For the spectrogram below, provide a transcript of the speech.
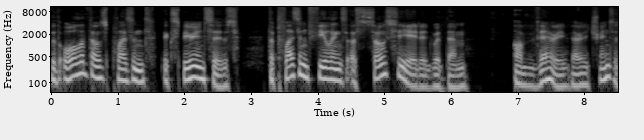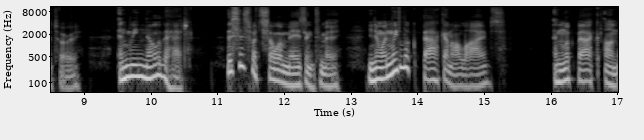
with all of those pleasant experiences, the pleasant feelings associated with them are very, very transitory. And we know that. This is what's so amazing to me. You know, when we look back on our lives and look back on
